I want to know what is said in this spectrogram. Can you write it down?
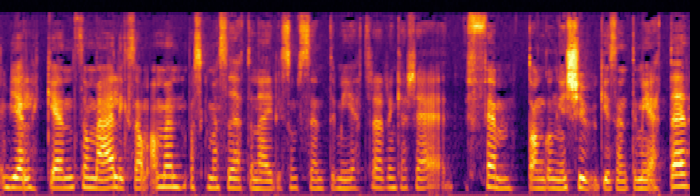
bjälken som är liksom, ja men vad ska man säga att den är liksom centimeter, den kanske är 15 gånger 20 centimeter.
